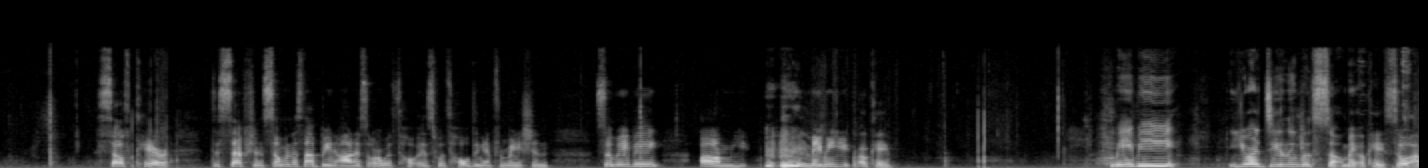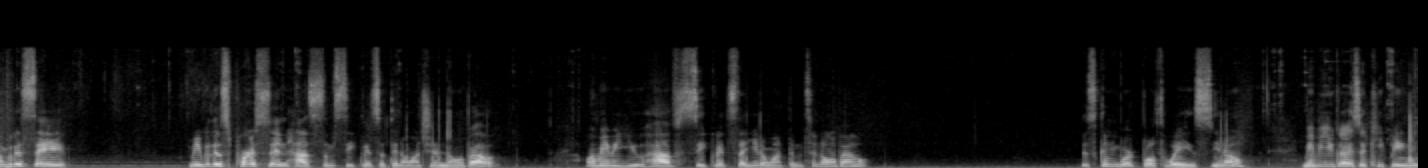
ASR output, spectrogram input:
Self-care. Deception. Someone is not being honest or with, is withholding information. So maybe, um, maybe, okay. Maybe you're dealing with some, okay, so I'm going to say maybe this person has some secrets that they don't want you to know about. Or maybe you have secrets that you don't want them to know about. This can work both ways, you know? Maybe you guys are keeping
